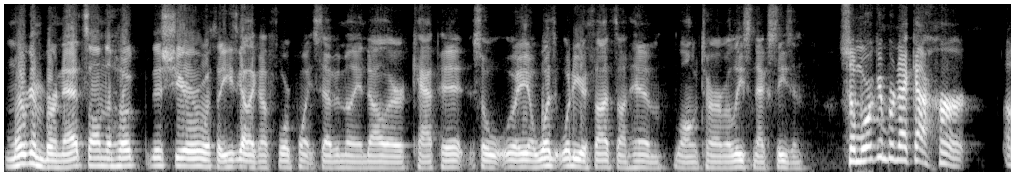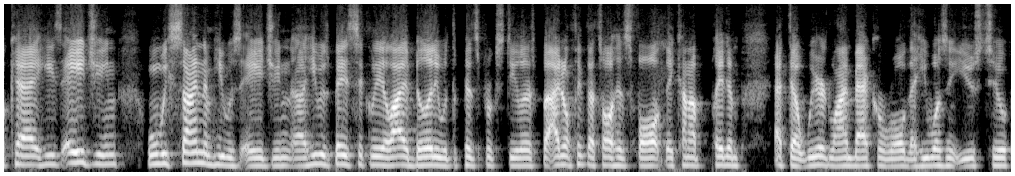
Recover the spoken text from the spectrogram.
Morgan Burnett's on the hook this year with a, he's got like a four point seven million dollar cap hit. So you know what what are your thoughts on him long term, at least next season? So Morgan Burnett got hurt Okay, he's aging. When we signed him, he was aging. Uh, he was basically a liability with the Pittsburgh Steelers, but I don't think that's all his fault. They kind of played him at that weird linebacker role that he wasn't used to.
